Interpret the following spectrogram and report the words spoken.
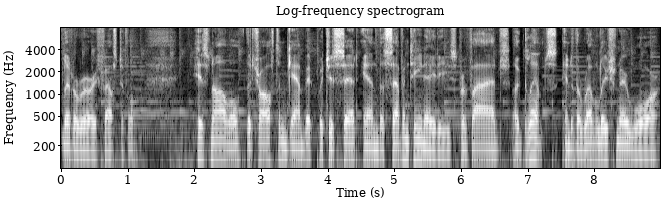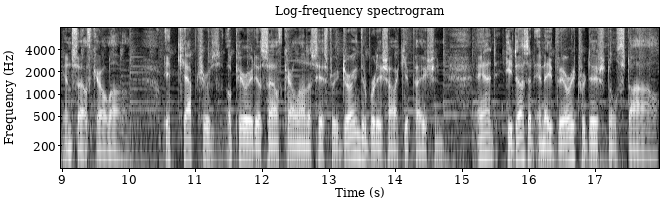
Literary Festival. His novel, The Charleston Gambit, which is set in the 1780s, provides a glimpse into the Revolutionary War in South Carolina. It captures a period of South Carolina's history during the British occupation, and he does it in a very traditional style.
